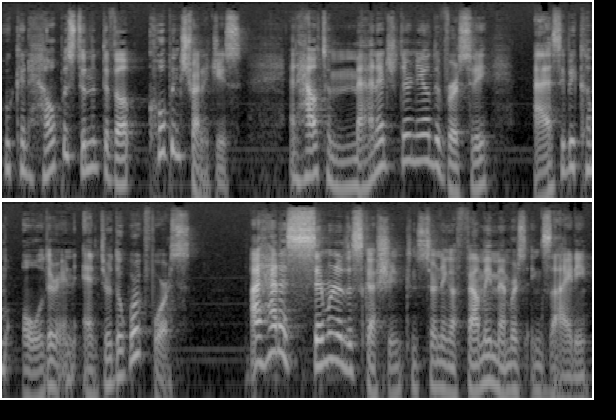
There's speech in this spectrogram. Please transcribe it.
who can help a student develop coping strategies and how to manage their neurodiversity as they become older and enter the workforce. I had a similar discussion concerning a family member's anxiety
